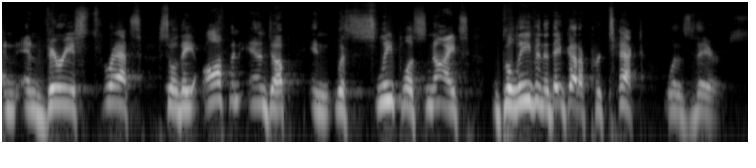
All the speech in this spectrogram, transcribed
and, and various threats. So they often end up in, with sleepless nights, believing that they've got to protect what is theirs.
